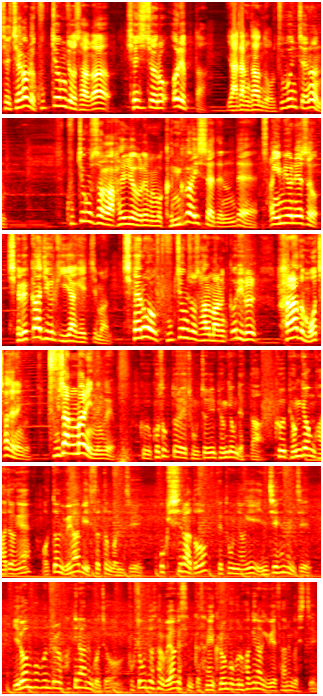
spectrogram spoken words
제- 제가 볼 때 국정조사가 현실적으로 어렵다. 야당 단독으로. 두 번째는 국정조사가 하려 그러면 뭐 근거가 있어야 되는데 상임위원회에서 새벽까지 그렇게 이야기했지만 새로 국정조사할 만한 거리를 하나도 못 찾아낸 거예요. 주장만 있는 거예요. 그 고속도로의 종점이 변경됐다. 그 변경 과정에 어떤 외압이 있었던 건지 혹시라도 대통령이 인지했는지 이런 부분들을 확인하는 거죠. 국정조사를 왜 하겠습니까? 당연히 그런 부분을 확인하기 위해서 하는 것이지.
